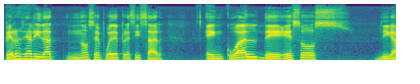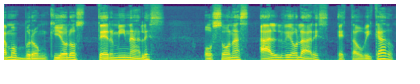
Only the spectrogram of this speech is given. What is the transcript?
pero en realidad no se puede precisar en cuál de esos, digamos, bronquiolos terminales o zonas alveolares está ubicado.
